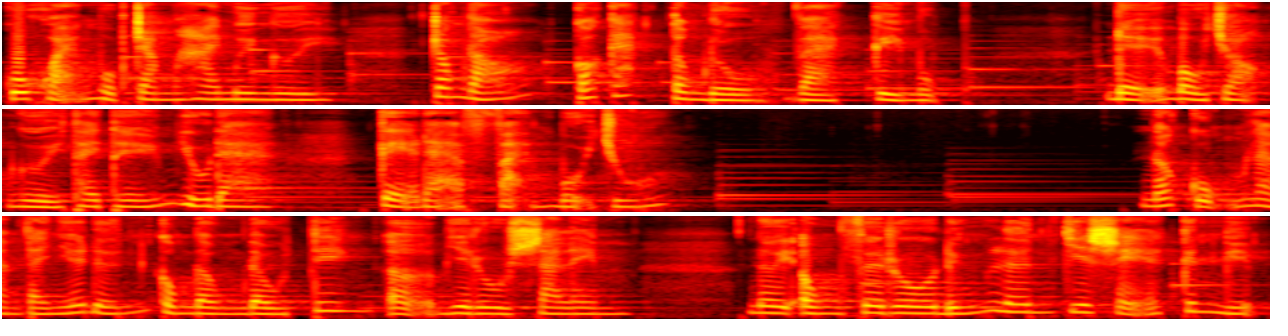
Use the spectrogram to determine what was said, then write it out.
của khoảng 120 người, trong đó có các tông đồ và kỳ mục, để bầu chọn người thay thế Juda, kẻ đã phản bội Chúa. Nó cũng làm ta nhớ đến cộng đồng đầu tiên ở Jerusalem, nơi ông Phêrô đứng lên chia sẻ kinh nghiệm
